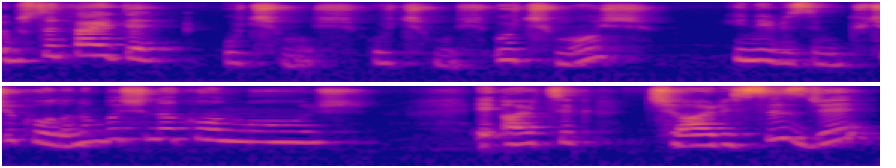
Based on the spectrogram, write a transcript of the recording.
E bu sefer de uçmuş, uçmuş, uçmuş. Yine bizim küçük oğlanın başına konmuş. E artık çaresizce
